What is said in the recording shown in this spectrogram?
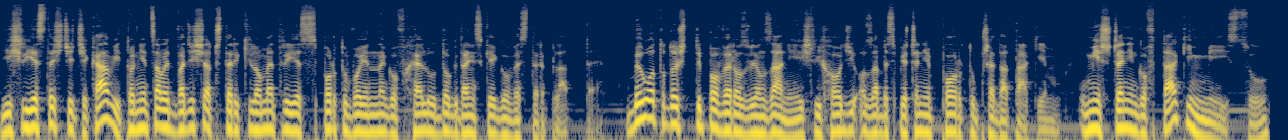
Jeśli jesteście ciekawi, to niecałe 24 km jest z portu wojennego w Helu do gdańskiego Westerplatte. Było to dość typowe rozwiązanie, jeśli chodzi o zabezpieczenie portu przed atakiem. Umieszczenie go w takim miejscu,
